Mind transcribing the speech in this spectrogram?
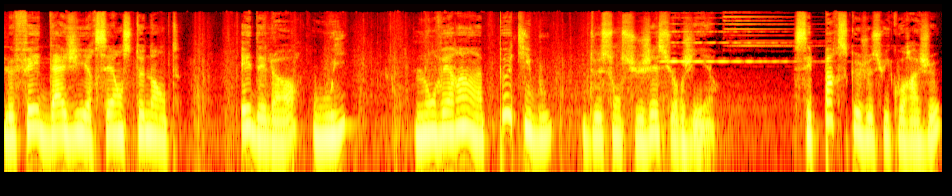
le fait d'agir séance tenante. Et dès lors, oui, l'on verra un petit bout de son sujet surgir. C'est parce que je suis courageux,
